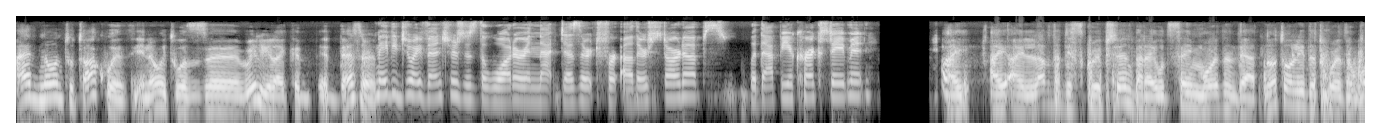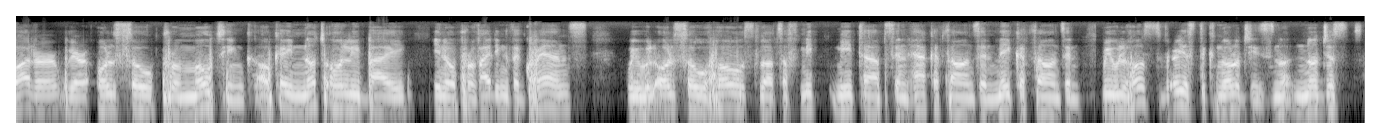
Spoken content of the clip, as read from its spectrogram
I had no one to talk with. You know, it was uh, really like a, a, desert. Maybe Joy Ventures is the water in that desert for other startups. Would that be a correct statement? I, I, I love the description, but I would say more than that. Not only that we're the water, we're also promoting, okay, not only by, you know, providing the grants, we will also host lots of meet- meetups and hackathons and makeathons, and we will host various technologies, not, not just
